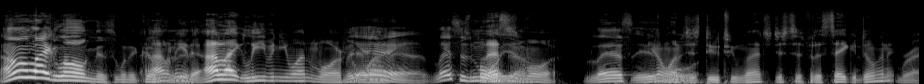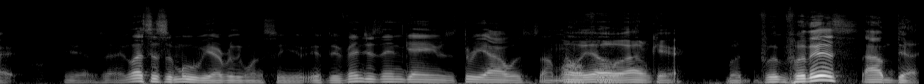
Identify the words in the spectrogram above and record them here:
I don't like longness when it comes. I don't either. this. I like leaving you on more for. Yeah, less is more. Less yo. is more. Less is. You don't want to just do too much just to, for the sake of doing it. Right. Yeah, unless it's a movie I really want to see. If the Avengers Endgame is three hours, I'm Oh yeah, oh. I don't care. But for for this, I'm done.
